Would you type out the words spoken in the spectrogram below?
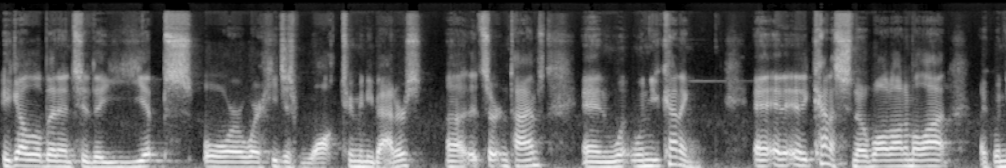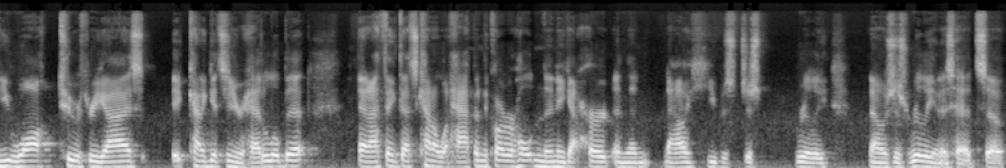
he got a little bit into the yips or where he just walked too many batters uh, at certain times. And w- when you kind of and, and it kind of snowballed on him a lot. Like when you walk two or three guys, it kind of gets in your head a little bit. And I think that's kind of what happened to Carter Holton. Then he got hurt, and then now he was just really that was just really in his head. So,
